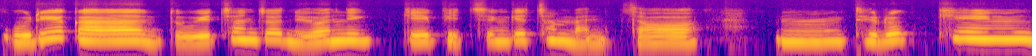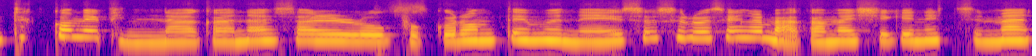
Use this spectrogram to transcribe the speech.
우리가 노회찬 전 의원님께 빚진 게참 많죠. 음, 드루킹 특검에 빗나간 햇살로 부끄럼 때문에 스스로 생을 마감하시긴 했지만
